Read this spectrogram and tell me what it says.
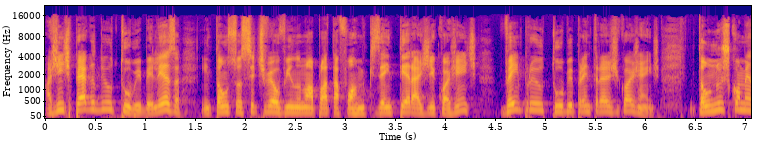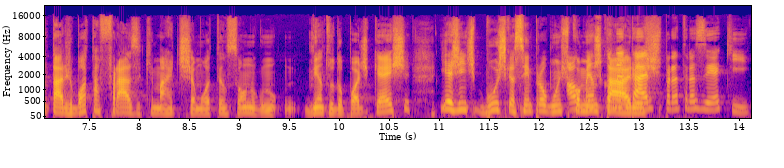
A gente pega do YouTube, beleza? Então se você estiver ouvindo numa plataforma e quiser interagir com a gente, vem pro YouTube para interagir com a gente. Então nos comentários, bota a frase que mais te chamou a atenção no- no- dentro do podcast e a gente busca sempre alguns, Alguns comentários. comentários pra trazer aqui.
